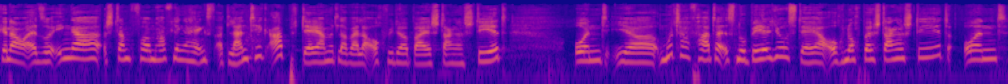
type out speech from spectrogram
Genau, also Inga stammt vom Haflinger Hengst Atlantik ab, der ja mittlerweile auch wieder bei Stange steht. Und ihr Muttervater ist Nobelius, der ja auch noch bei Stange steht. Und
